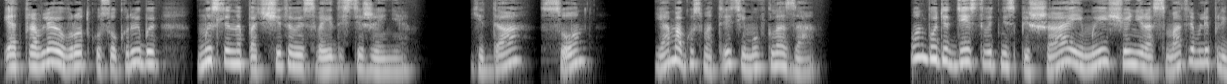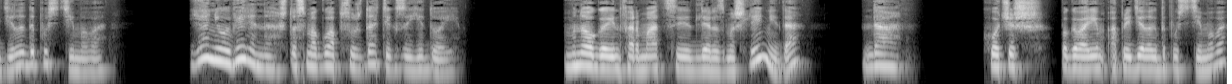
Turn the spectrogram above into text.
и отправляю в рот кусок рыбы, мысленно подсчитывая свои достижения. Еда, сон. Я могу смотреть ему в глаза. Он будет действовать не спеша, и мы еще не рассматривали пределы допустимого. Я не уверена, что смогу обсуждать их за едой. Много информации для размышлений, да? Да. Хочешь, поговорим о пределах допустимого?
